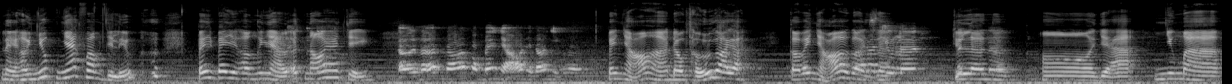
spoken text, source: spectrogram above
này hơi nhút nhát phải không chị liễu? Bé bé hơn ở nhà là ít nói hả chị. Ờ nó ít nói con bé nhỏ thì nói nhiều hơn. Bé nhỏ hả? Đâu thử coi coi. Coi bé nhỏ coi sao. chưa lên chưa lên à. Ờ dạ. Nhưng mà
